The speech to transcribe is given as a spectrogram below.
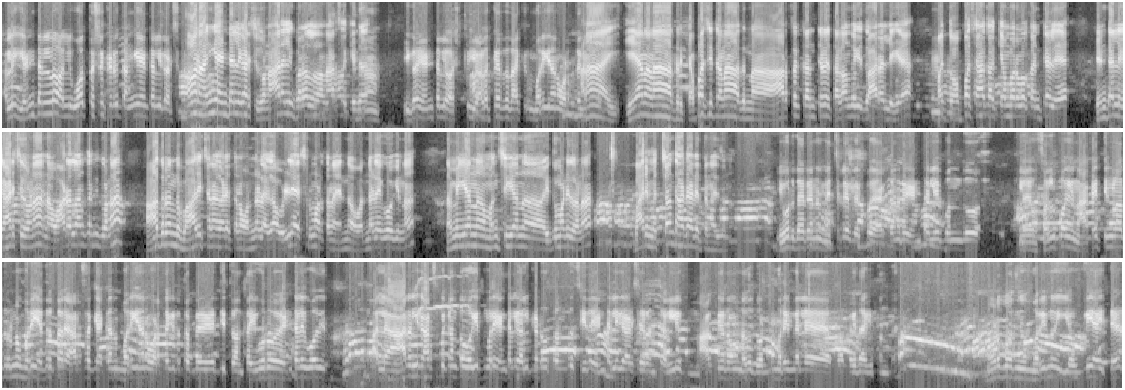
ಅಲ್ಲಿ ಎಂಟಲ್ಲೂ ಅಲ್ಲಿ ಹೋದ ತಕ್ಷಣ ಕಡಿತ ಹಂಗೆ ಎಂಟಲ್ಲಿ ಅಣ್ಣ ಹಂಗೆ ಎಂಟಲ್ಲಿ ಆಡ್ಸಿದ್ವು ಅಣ್ಣ ಆರಲ್ಲಿಗೆ ಬರಲ್ಲ ಆಡ್ಸಕ್ಕಿದ್ದು ಈಗ ಎಂಟಲ್ಲಿ ಅಷ್ಟು ಎಳಕೆ ಹಾಕಿರ್ ಹೊಡೆದ ಅಣ್ಣ ಏನಣ್ಣ ಅದ್ರ ಕೆಪಾಸಿಟಿ ಅಣ್ಣ ಅದನ್ನ ಆಡ್ಸಕ್ ಅಂತೇಳಿ ತಗೊಂಡೋಗಿದ್ವಿ ಆರಲ್ಲಿಗೆ. ಮತ್ತೆ ವಾಪಸ್ ಯಾಕೆ ಹಾಕ್ಕೊಂಡ್ ಬರ್ಬೇಕಂತೇಳಿ ಎಂಟಲ್ಲಿಗೆ ಆಡಿಸಿದೋಣ ನಾವ್ ಆಡಲ್ಲ ಅನ್ಕೊಂಡಿದ್ವಣ ಆದ್ರೂ ಒಂದು ಭಾರಿ ಚೆನ್ನಾಗ್ ಆಡೈತಣ ಒಂದಳೆಗ ಒಳ್ಳೆ ಹೆಸರು ಮಾಡ್ತಾನ ಇನ್ನ ಒಂದಳೆಗೆ ಹೋಗಿನ. ನಮಗೇನ ಮನ್ಸಿಗೇನ್ ಇದು ಮಾಡಿದೋಣ ಭಾರಿ ಮೆಚ್ಚ ಅಂತ ಆಟ ಆಡಿತಾನ ಇದನ್ನ ಇವ್ರ ಧೈರ್ಯನ ಮೆಚ್ಚಲೇಬೇಕು. ಯಾಕಂದ್ರೆ ಎಂಟಲ್ಲಿ ಬಂದು ಸ್ವಲ್ಪ ಈಗ ನಾಲ್ಕೈದು ತಿಂಗಳಾದ್ರೂ ಮರಿ ಎದುರ್ತಾರೆ ಆಡ್ಸಕ್. ಯಾಕಂದ್ರೆ ಮರಿ ಏನೋ ಹೊಡೆದಾಗಿರ್ತ ಹೇಳ್ತಿತ್ತು ಅಂತ. ಇವರು ಎಂಟಲ್ಲಿಗೆ ಹೋಗಿ ಅಲ್ಲಿ ಆರಲ್ಲಿಗೆ ಆಡ್ಸ್ಬೇಕಂತ ಹೋಗಿದ್ ಮರಿ ಎಂಟಲ್ಲಿ ಅಲ್ಲಿ ಕೆಡವು ತಂದು ಸೀದಾ ಎಂಟಲ್ಲಿಗೆ ಆಡ್ಸಿರಂತೆ. ಅಲ್ಲಿ ನಾಲ್ಕನೇ ರೌಂಡ್ ಅದು ದೊಡ್ಡ ಮರಿ ಮೇಲೆ ಪಾಪ ಇದಾಗಿತ್ತಂತೆ. ನೋಡ್ಬೋದು ನೀವು ಮರಿನು ಎವ್ವಿ ಐತೆ.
